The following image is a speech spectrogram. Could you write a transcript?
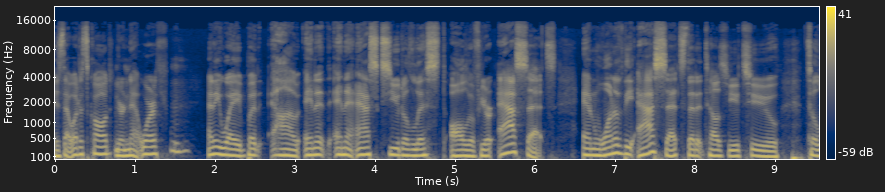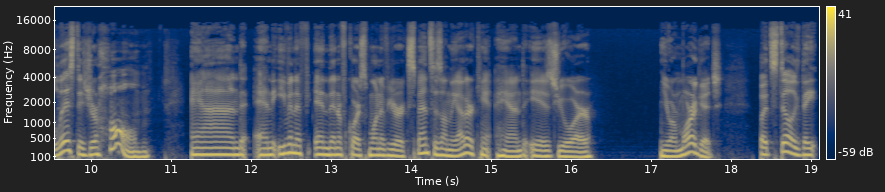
Is that what it's called? Your net worth? Anyway but uh, and it and it asks you to list all of your assets. And one of the assets that it tells you to to list is your home. And and even if and then of course one of your expenses on the other hand is your your mortgage but still they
